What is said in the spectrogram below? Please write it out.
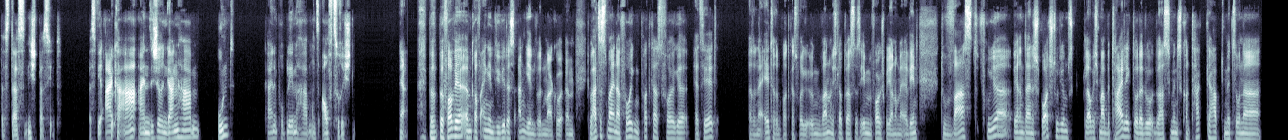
dass das nicht passiert? Dass wir aka einen sicheren Gang haben und keine Probleme haben, uns aufzurichten. Be bevor wir ähm, darauf eingehen, wie wir das angehen würden, Marco, ähm, du hattest mal in einer vorigen Podcast-Folge erzählt, also in einer älteren Podcast-Folge irgendwann, und ich glaube, du hast es eben im Vorgespräch auch nochmal erwähnt, du warst früher während deines Sportstudiums, glaube ich, mal beteiligt oder du, du hast zumindest Kontakt gehabt mit so einer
